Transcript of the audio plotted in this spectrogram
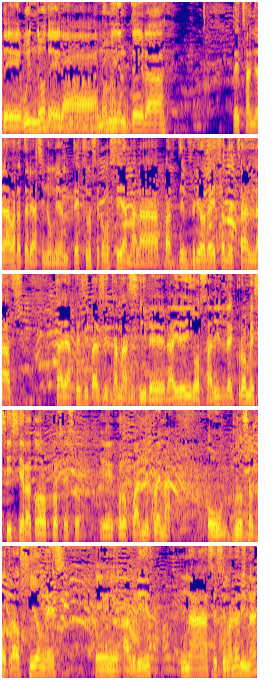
de Windows, de la no mediante la pestaña de la barra tarea, sino mediante, es que no sé cómo se llama, la parte inferior de esa donde están las tareas principales del sistema, si de, ahí le digo salir de Chrome sí cierra todos los procesos, eh, con lo cual no hay problema. O incluso otra opción es eh, abrir una sesión anónima,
